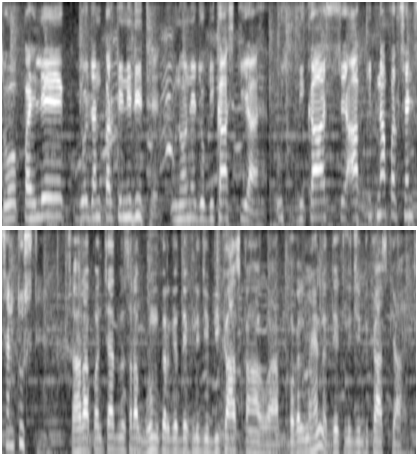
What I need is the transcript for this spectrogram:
तो पहले जो जनप्रतिनिधि थे उन्होंने जो विकास किया है उस विकास से आप कितना परसेंट संतुष्ट हैं? सहारा पंचायत में सर आप घूम करके देख लीजिए विकास कहाँ हुआ आप बगल में है ना देख लीजिए विकास क्या है।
